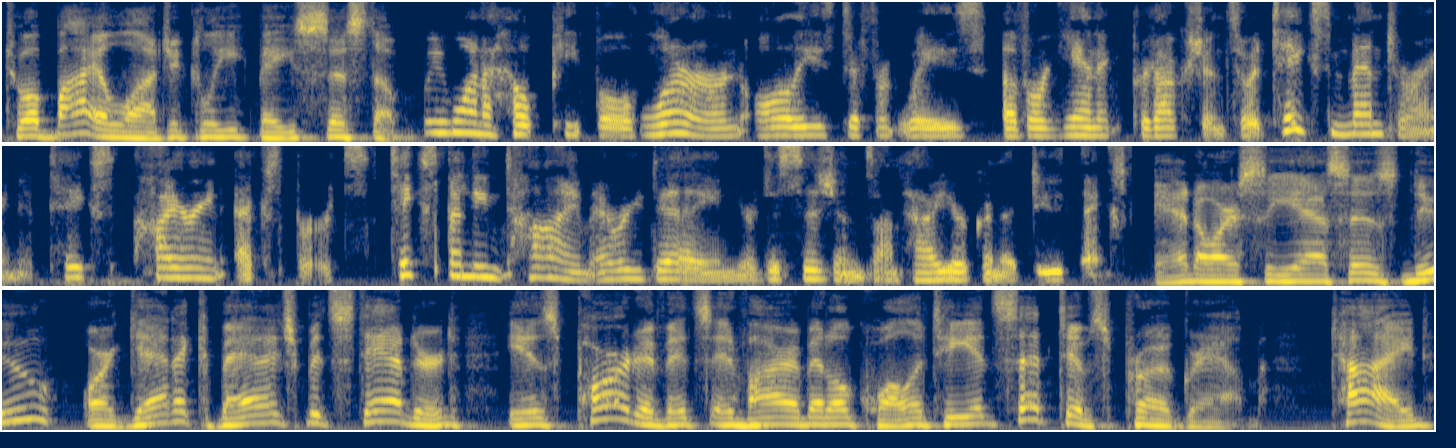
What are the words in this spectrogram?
to a biologically based system. We want to help people learn all these different ways of organic production. So it takes mentoring, it takes hiring experts, it takes spending time every day in your decisions on how you're going to do things. NRCS's new organic management standard is part of its environmental quality incentives program tied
